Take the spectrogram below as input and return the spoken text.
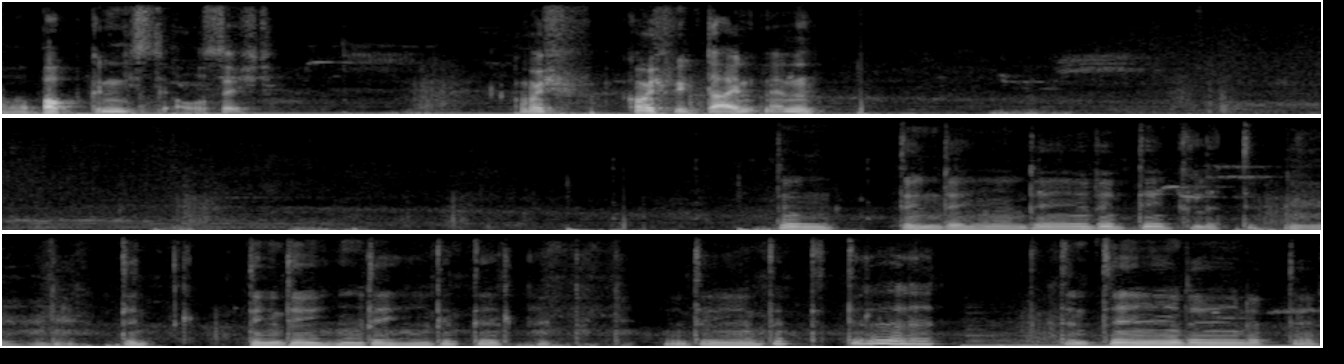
Aber Bob genießt die Aussicht. Komm ich, komm ich flieg da hinten hin. Dun, dun, dun, dun, dun, dun, dun, dun, dun, dun, dun,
